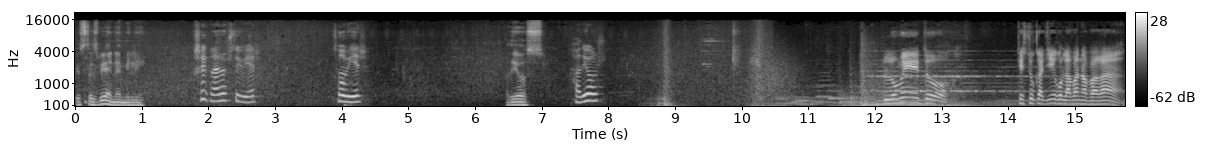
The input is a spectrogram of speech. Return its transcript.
Que estés bien, Emily. sí, claro, estoy bien. Todo bien. Adiós. Adiós. Prometo que estos gallegos la van a pagar.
